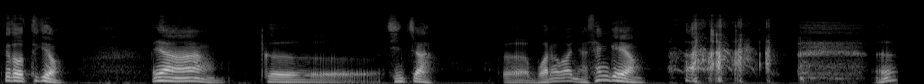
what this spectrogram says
그래서 어떻게요? 그냥 그 진짜 그 뭐라고 하냐 생계형. 어?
